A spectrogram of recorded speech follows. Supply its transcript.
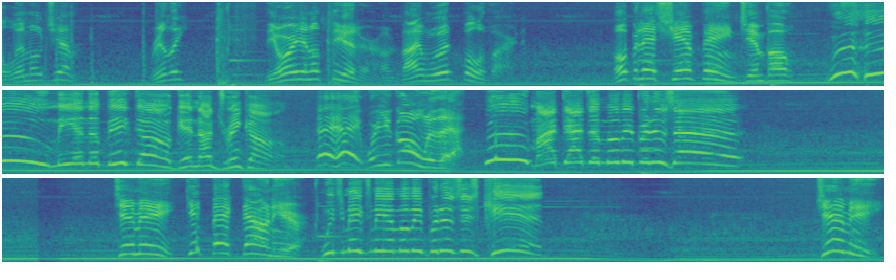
A limo, Jim? Really? The Oriental Theater on Vinewood Boulevard. Open that champagne, Jimbo. Woohoo! Me and the big dog getting our drink on. Hey, hey, where you going with that? Woo! My dad's a movie producer! Jimmy, get back down here. Which makes me a movie producer's kid. Jimmy!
